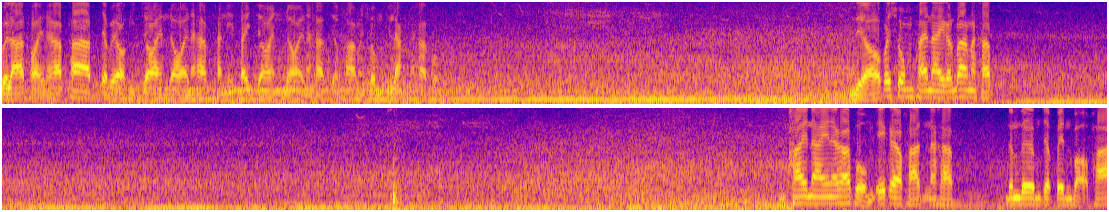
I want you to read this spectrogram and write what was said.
เวลาถอยนะครับ ภาพจะไปออกที่จอย Android นะครับคันนี้ใส่จอย Android นะครับเดี๋ยวพามาชมที่หลังนะครับผม เดี๋ยวไปชมภายในกันบ้างนะครับ ภายในนะครับผมเอกอาพัทนะครับเดิมๆจะเป็นเบาะผ้า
